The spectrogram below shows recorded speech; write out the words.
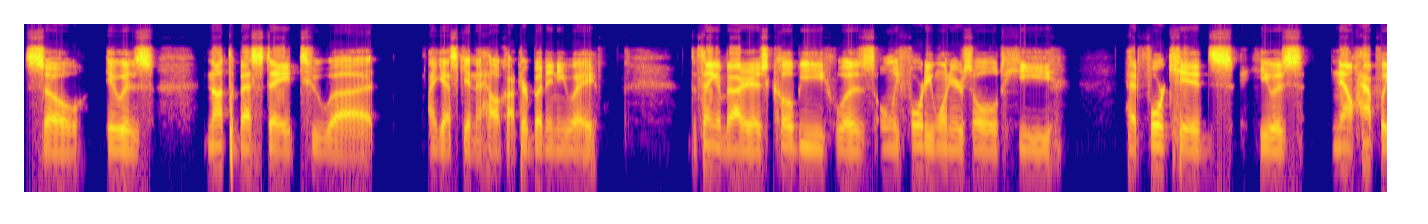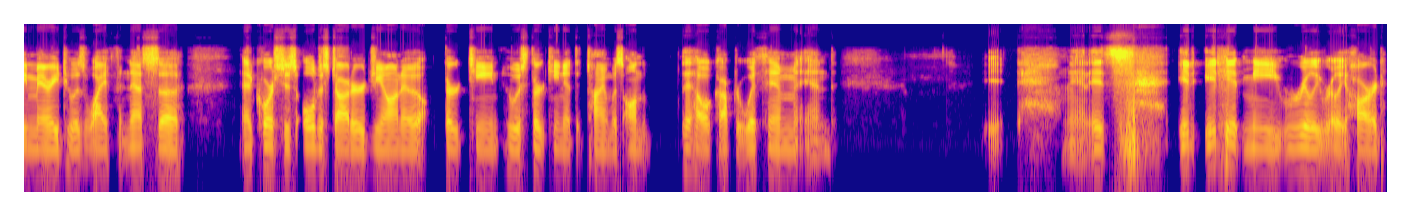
So it was not the best day to, uh, I guess, get in a helicopter. But anyway, the thing about it is Kobe was only 41 years old. He had four kids. He was now happily married to his wife Vanessa, and of course his oldest daughter Gianna, 13, who was 13 at the time, was on the, the helicopter with him. And it, man, it's it it hit me really really hard.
